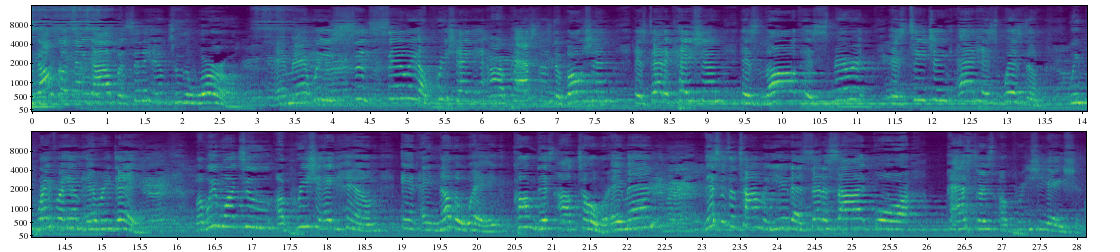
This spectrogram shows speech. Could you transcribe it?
We also thank God for sending him to the world. Amen. We sincerely appreciate our pastor's devotion, his dedication, his love, his spirit, his teaching, and his wisdom. We pray for him every day. But we want to appreciate him in another way come this October. Amen? This is a time of year that's set aside for pastor's appreciation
